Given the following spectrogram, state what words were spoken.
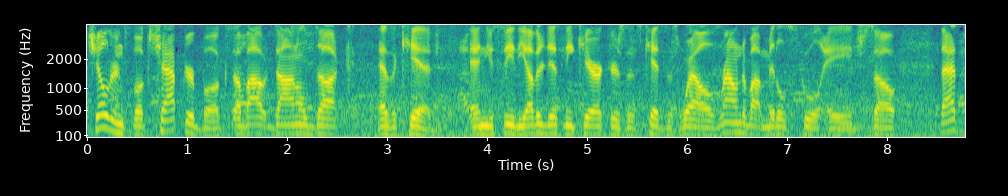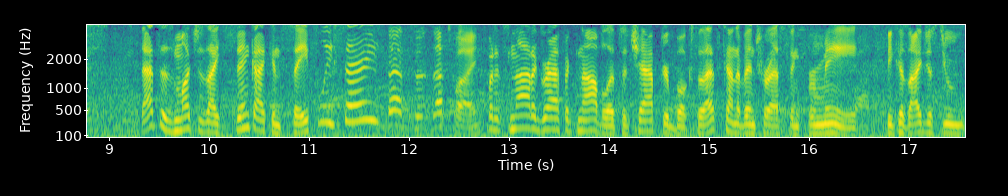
children's books, chapter books about Donald Duck as a kid. And you see the other Disney characters as kids as well, round about middle school age. So that's that's as much as I think I can safely say. That's uh, that's fine. But it's not a graphic novel, it's a chapter book, so that's kind of interesting for me because I just do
